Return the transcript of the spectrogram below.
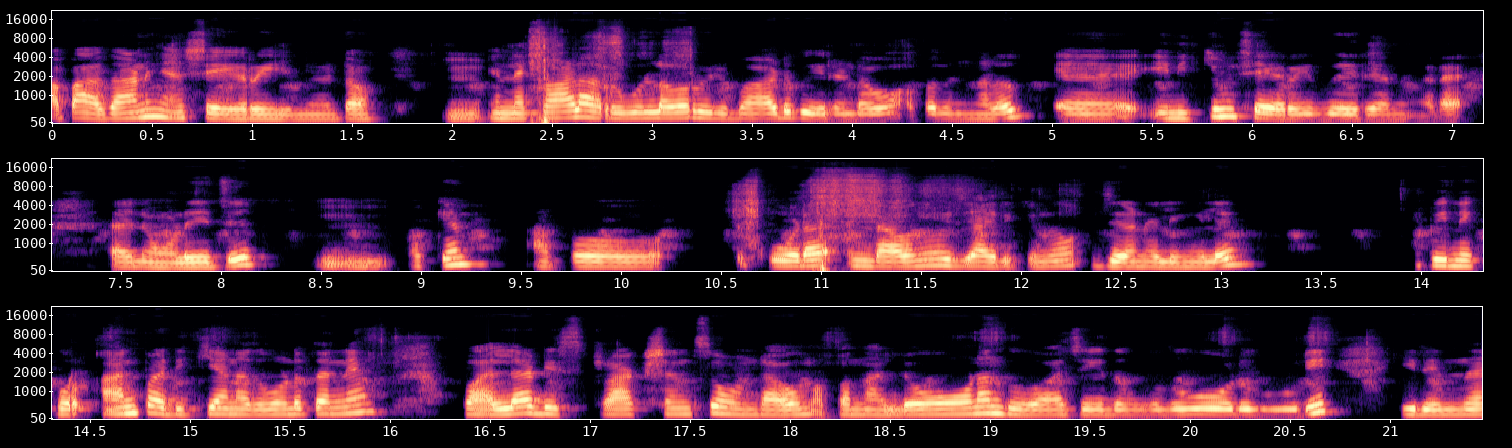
അപ്പോൾ അതാണ് ഞാൻ ഷെയർ ചെയ്യുന്നത് കേട്ടോ. എന്നെക്കാൾ അറിവുള്ളവർ ഒരുപാട് പേരുണ്ടാവും. അപ്പോൾ നിങ്ങളും എനിക്കും ഷെയർ ചെയ്ത് തരിക നിങ്ങളുടെ നോളേജ് ഓക്കെ അപ്പോൾ കൂടെ ഉണ്ടാവുമെന്ന് വിചാരിക്കുന്നു. ജേർണലിങ്ങിൽ പിന്നെ ഖുർആൻ പഠിക്കുകയാണ്. അതുകൊണ്ട് തന്നെ പല ഡിസ്ട്രാക്ഷൻസും ഉണ്ടാവും. അപ്പൊ നല്ലോണം ദുവാ ചെയ്ത് ഉതുവോടുകൂടി ഇരുന്ന്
